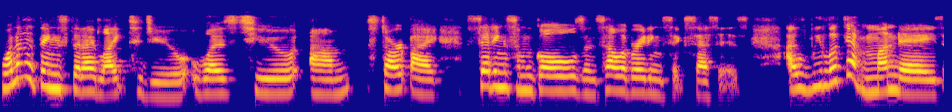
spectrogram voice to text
One of the things that I'd like to do was to um, start by setting some goals and celebrating successes. I, we looked at Mondays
